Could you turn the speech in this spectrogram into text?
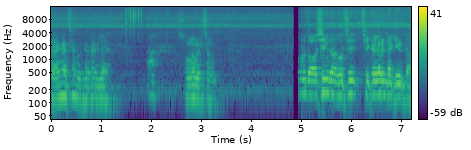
തേങ്ങ അരച്ച മുരിങ്ങ കറിയില്ലേ ആ. സൂത പൊരിച്ചതും. നമ്മൾ ദോശയ്ക്ക് കുറച്ച് ചിക്കൻ കറി ഉണ്ടാക്കി കിട്ടാ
